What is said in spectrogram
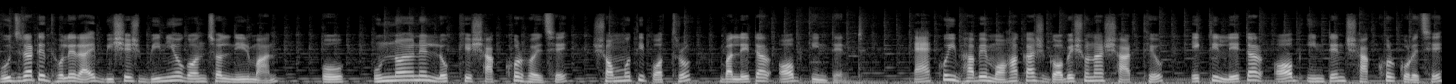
গুজরাটে ধোলেরায় বিশেষ বিনিয়োগ অঞ্চল নির্মাণ ও উন্নয়নের লক্ষ্যে স্বাক্ষর হয়েছে সম্মতিপত্র বা লেটার অব ইন্টেন্ট। একইভাবে মহাকাশ গবেষণার স্বার্থেও একটি লেটার অব ইন্টেন্ট স্বাক্ষর করেছে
